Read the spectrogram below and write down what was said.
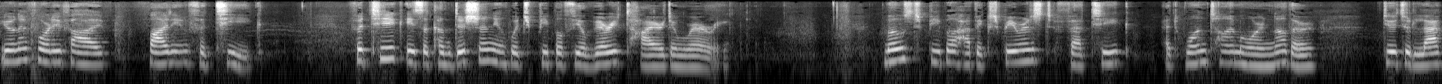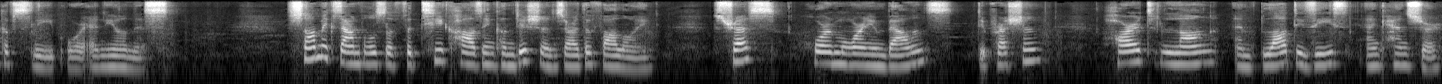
Unit 45 Fighting Fatigue. Fatigue is a condition in which people feel very tired and weary. Most people have experienced fatigue at one time or another due to lack of sleep or an illness. Some examples of fatigue causing conditions are the following stress, hormone imbalance, depression, heart, lung, and blood disease, and cancer.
